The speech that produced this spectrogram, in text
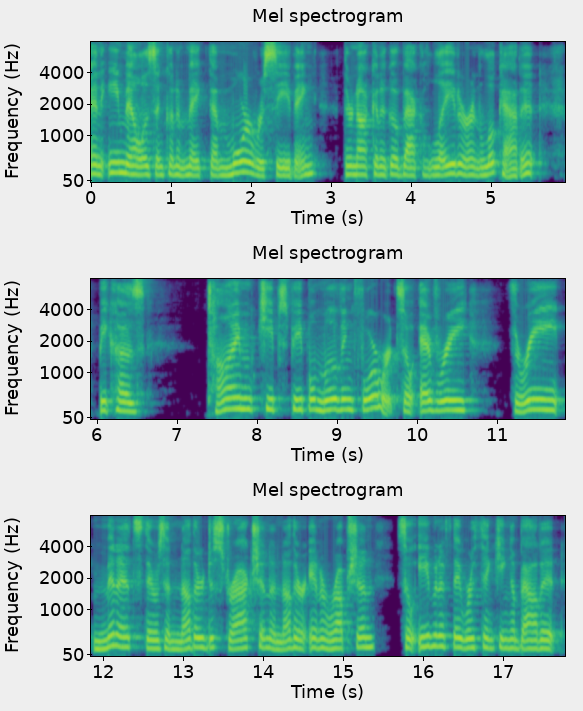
An email isn't going to make them more receiving. They're not going to go back later and look at it because time keeps people moving forward. So every three minutes, there's another distraction, another interruption. So even if they were thinking about it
